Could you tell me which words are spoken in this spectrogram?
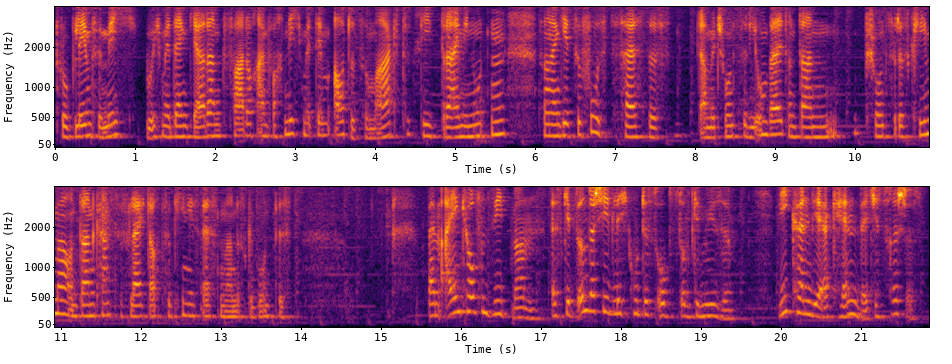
Problem für mich, wo ich mir denke, ja, dann fahr doch einfach nicht mit dem Auto zum Markt, die drei Minuten, sondern geh zu Fuß. Das heißt, das, damit schonst du die Umwelt und dann schonst du das Klima und dann kannst du vielleicht auch Zucchinis essen, wenn du es gewohnt bist. Beim Einkaufen sieht man, es gibt unterschiedlich gutes Obst und Gemüse. Wie können wir erkennen, welches frisch ist?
